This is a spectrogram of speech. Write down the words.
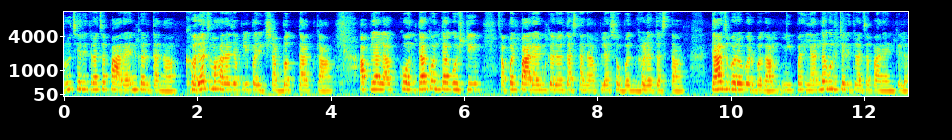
गुरुचरित्राचं पारायण करताना खरंच महाराज आपली परीक्षा बघतात का? आपल्याला कोणत्या कोणत्या गोष्टी आपण पारायण करत असताना आपल्यासोबत घडत असतात? त्याचबरोबर बघा मी पहिल्यांदा गुरुचरित्राचं पारायण केलं.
